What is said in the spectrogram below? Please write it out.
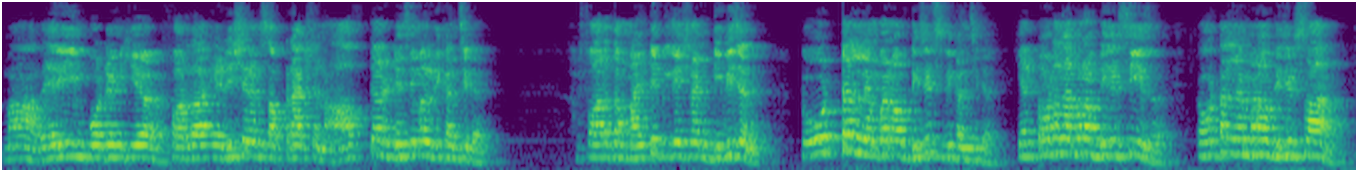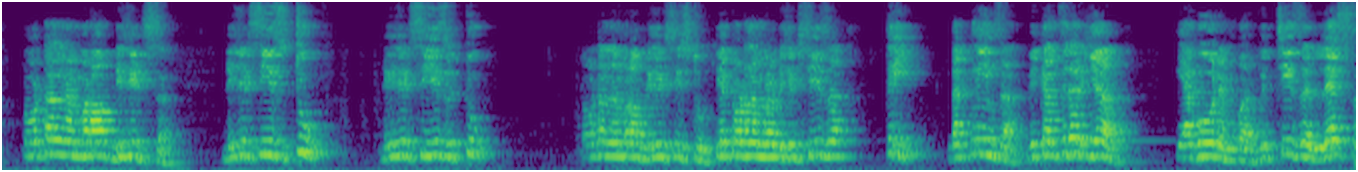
Ma, very important here for the addition and subtraction after decimal we consider. For the multiplication and division total number of digits we consider. Here total number of digits is, total number of digits are, total number of digits, digits is 2, digits is 2, total number of digits is 2. Here total number of digits is 3. That means we consider here above number which is less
